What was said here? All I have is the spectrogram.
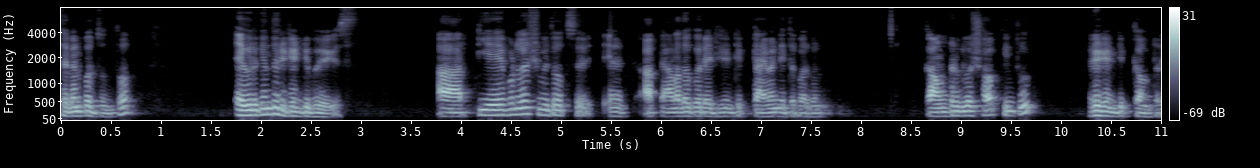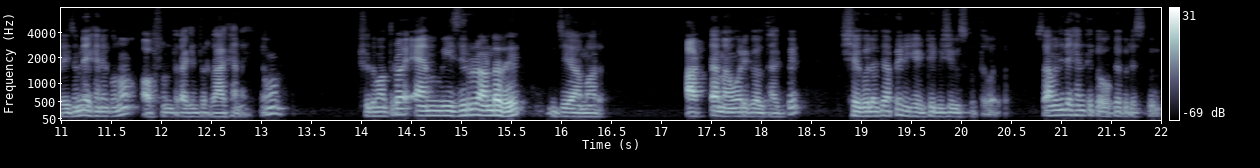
seven পর্যন্ত, এগুলো কিন্তু রিটেনটিভ হয়ে গেছে। আর টিএ পোর্টালের সুবিধা হচ্ছে আপনি আলাদা করে রিটেনটিভ টাইমার নিতে পারবেন। কাউন্টারগুলো সব কিন্তু রিটেনটিভ কাউন্টার এই জন্য এখানে কোনো অপশন তারা কিন্তু রাখে নাই, কেমন? শুধুমাত্র এম বি জিরোর আন্ডারে যে আমার আটটা মেমোরি কল থাকবে, সেগুলোকে আপনি রিটেনটিভ হিসেবে ইউজ করতে পারবেন। সো আমি যদি এখান থেকে ওকে প্রেস করি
